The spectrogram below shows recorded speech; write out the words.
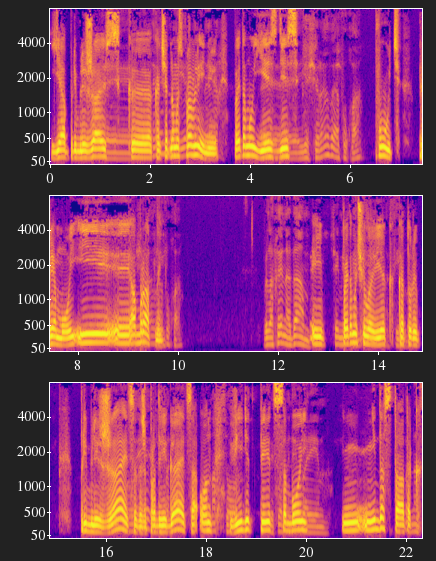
я приближаюсь к окончательному исправлению. Поэтому есть здесь путь прямой и э, обратный. И поэтому человек, который приближается, даже продвигается, он видит перед собой недостаток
